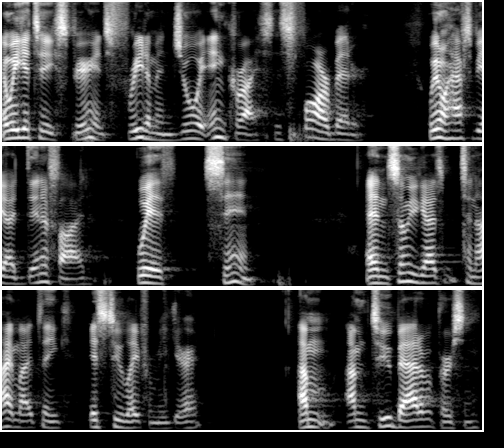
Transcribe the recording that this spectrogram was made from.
And we get to experience freedom and joy in Christ. It's far better. We don't have to be identified with sin. And some of you guys tonight might think, it's too late for me, Garrett. I'm, I'm too bad of a person,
